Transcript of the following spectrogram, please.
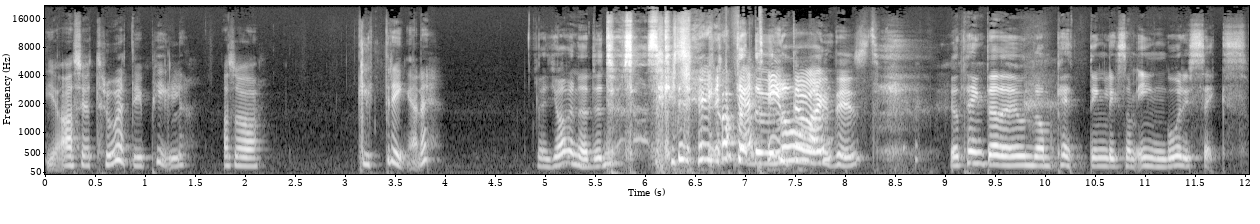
Ja, alltså jag tror att det är pill. Alltså, klittring eller? Men Jag vet inte, det är du som jag skriver vet inte faktiskt. Jag tänkte att jag undrar om petting liksom ingår i sex.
